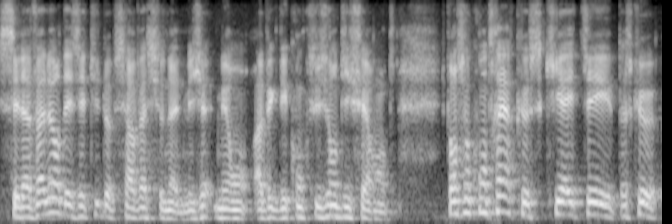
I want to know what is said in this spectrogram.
C'est la valeur des études observationnelles, mais, mais avec des conclusions différentes. Je pense au contraire que ce qui a été, parce que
